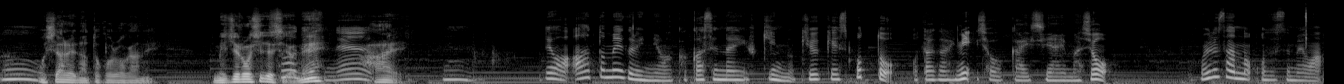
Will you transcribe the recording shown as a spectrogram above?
うんおしゃれなところがね目白押しですよそうですね。ね。はい、うん、ではアート巡りには欠かせない付近の休憩スポットをお互いに紹介し合いましょう。モエルさんのおすすめは？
